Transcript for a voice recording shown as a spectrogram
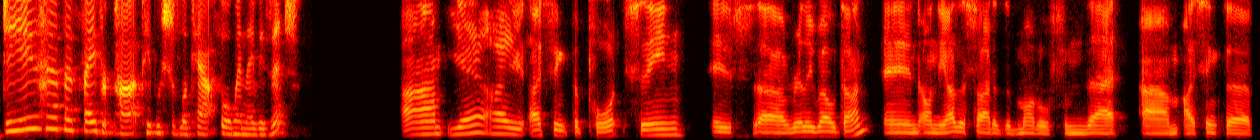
Do you have a favourite part people should look out for when they visit? Um, yeah, I, I think the port scene is uh, really well done. And on the other side of the model from that, um, I think the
